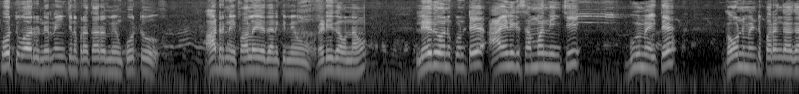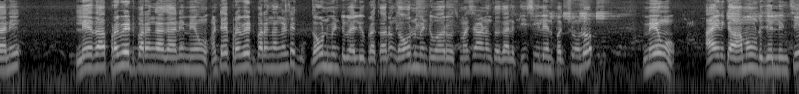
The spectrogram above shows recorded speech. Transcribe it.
కోర్టు వారు నిర్ణయించిన ప్రకారం మేము కోర్టు ఆర్డర్ని ఫాలో అయ్యేదానికి మేము రెడీగా ఉన్నాము. లేదు అనుకుంటే ఆయనకి సంబంధించి భూమి అయితే గవర్నమెంట్ పరంగా కానీ లేదా ప్రైవేట్ పరంగా కానీ మేము అంటే ప్రైవేట్ పరంగా అంటే గవర్నమెంట్ వాల్యూ ప్రకారం గవర్నమెంట్ వారు శ్మశానంకు కానీ తీసిలేని పక్షంలో మేము ఆయనకి ఆ అమౌంట్ చెల్లించి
